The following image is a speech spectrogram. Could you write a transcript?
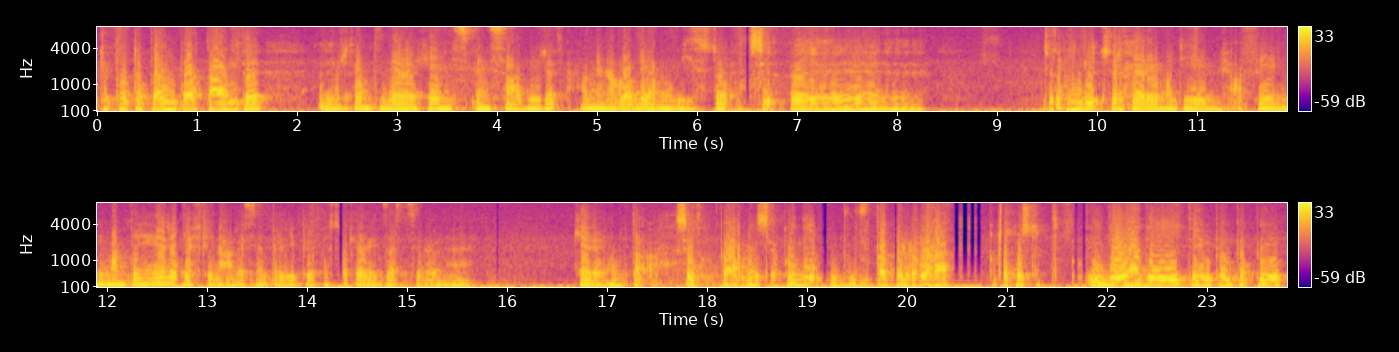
che purtroppo è importante. Importante direi che è indispensabile, almeno lo abbiamo visto. Sì, eh, e quindi Cercheremo di, affi- di mantenere e di affinare sempre di più questa organizzazione che è venuta. sì, però quindi quello là c'è questa idea di tempo un po' più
